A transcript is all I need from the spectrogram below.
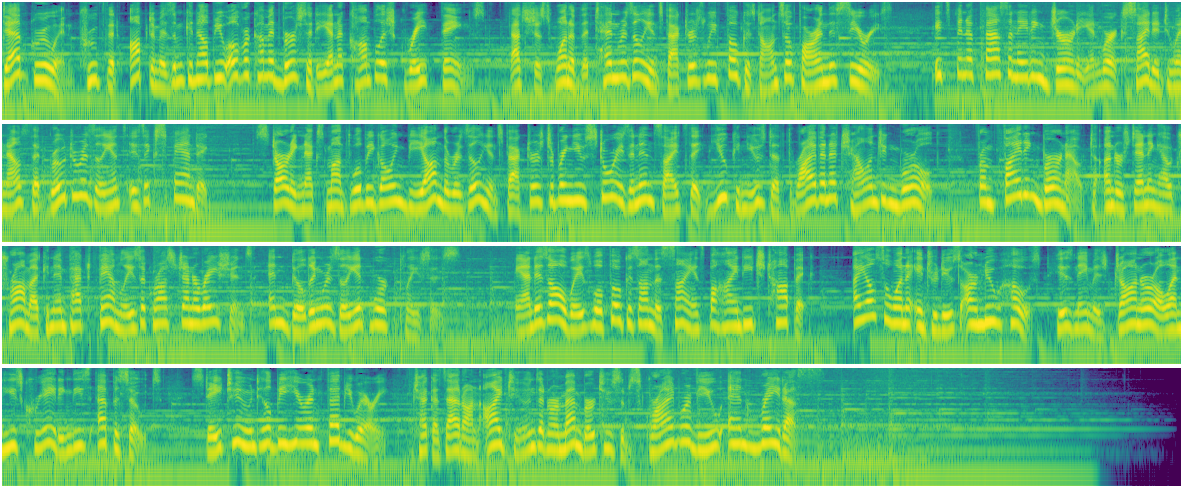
Deb Gruen, proof that optimism can help you overcome adversity and accomplish great things. That's just one of the 10 resilience factors we've focused on so far in this series. It's been a fascinating journey, and we're excited to announce that Road to Resilience is expanding. Starting next month, we'll be going beyond the resilience factors to bring you stories and insights that you can use to thrive in a challenging world. From fighting burnout to understanding how trauma can impact families across generations and building resilient workplaces. And as always, we'll focus on the science behind each topic. I also want to introduce our new host. His name is John Earl, and he's creating these episodes. Stay tuned, he'll be here in February. Check us out on iTunes and remember to subscribe, review, and rate us.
